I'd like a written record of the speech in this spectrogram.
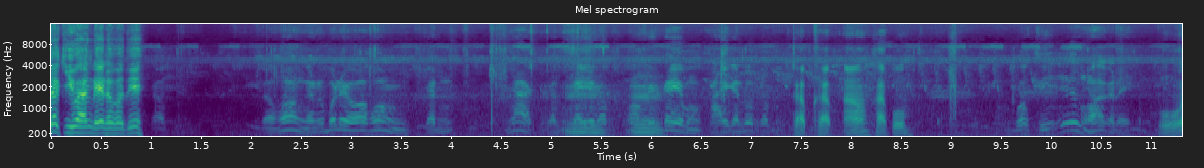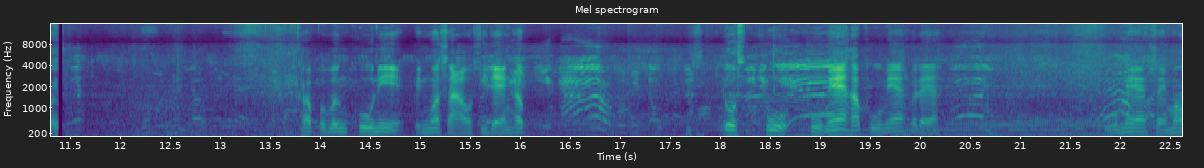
จักกี่วางได้แล้ววะทีแล้วห้องกันบ่ได้ว่าห้องกันยากกันไกลครับห้องใกล้ๆหมองขายกันรถครับ ครับครับเอาครับผมบ่สิเอื้องหัวก็ได้โอ้ย ครับประเบิงคู่นี่เป็นงัวสาวสีแดงครับโอ้ผู้ผู้แม่ครับผู้แม่ไปไหนผู้แม่ใส่เมา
